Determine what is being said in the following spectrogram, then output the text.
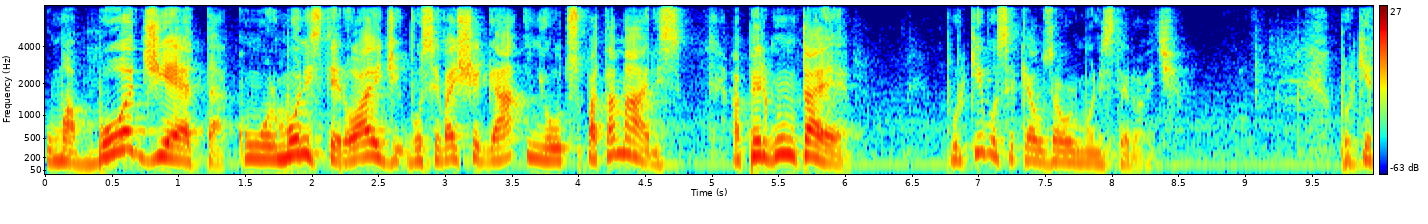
uma boa dieta com hormônio esteroide, você vai chegar em outros patamares. A pergunta é: por que você quer usar o hormônio esteroide? Porque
